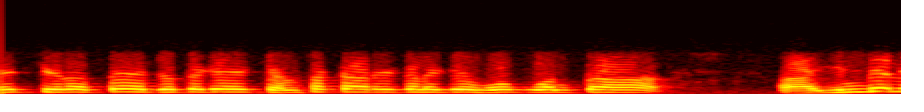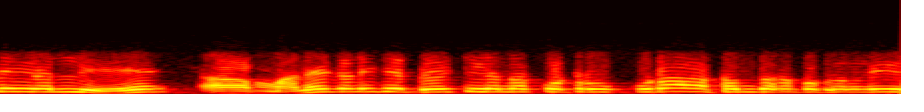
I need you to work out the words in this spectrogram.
ಹೆಚ್ಚಿರುತ್ತೆ. ಜೊತೆಗೆ ಕೆಲಸ ಕಾರ್ಯಗಳಿಗೆ ಹೋಗುವಂತ ಹಿನ್ನೆಲೆಯಲ್ಲಿ ಮನೆಗಳಿಗೆ ಭೇಟಿಯನ್ನ ಕೊಟ್ಟರು ಕೂಡ ಆ ಸಂದರ್ಭದಲ್ಲಿ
